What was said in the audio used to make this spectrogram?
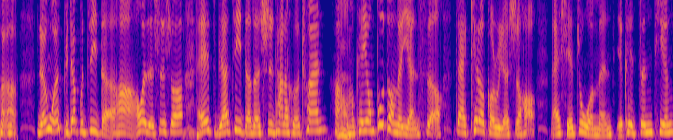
人文比较不记得哈。或者是说，哎，比较记得的是它的河川哈，我们可以用不同的颜色在 Calligraphy 的时候来协助我们，也可以增添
